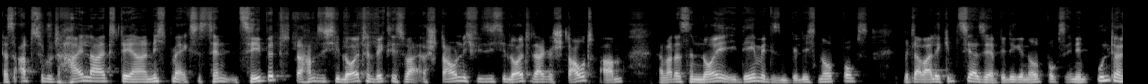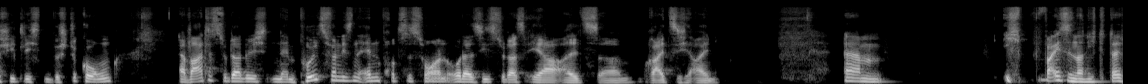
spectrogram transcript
das absolute Highlight der nicht mehr existenten Cebit. Da haben sich die Leute wirklich, es war erstaunlich, wie sich die Leute da gestaut haben. Da war das eine neue Idee mit diesen Billig-Notebooks. Mittlerweile gibt es ja sehr billige Notebooks in den unterschiedlichsten Bestückungen. Erwartest du dadurch einen Impuls von diesen N-Prozessoren oder siehst du das eher als ähm, reizt sich ein? Ähm, ich weiß es noch nicht. Da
